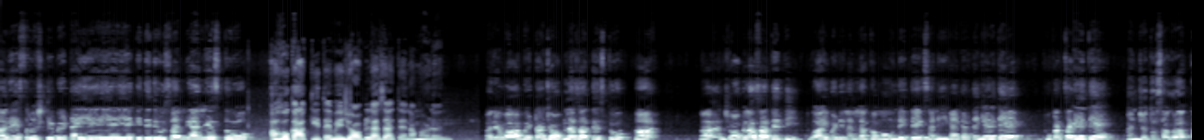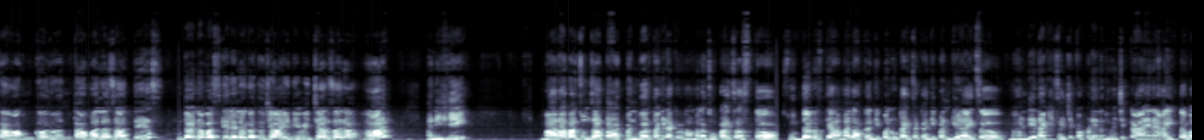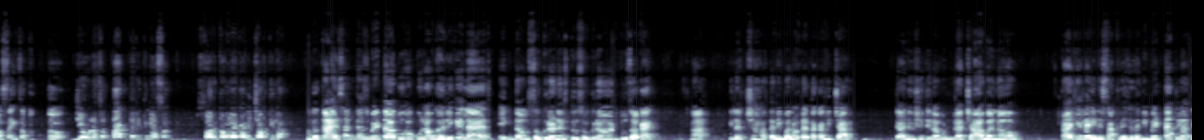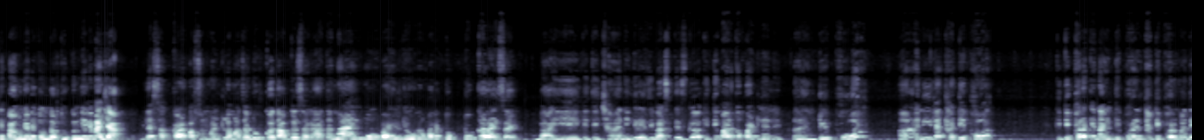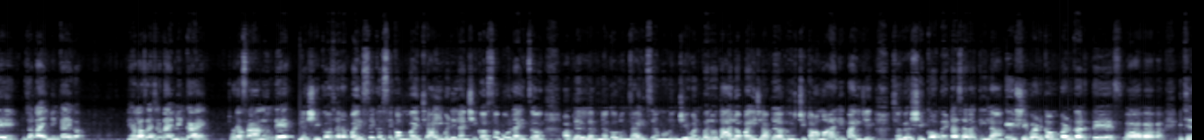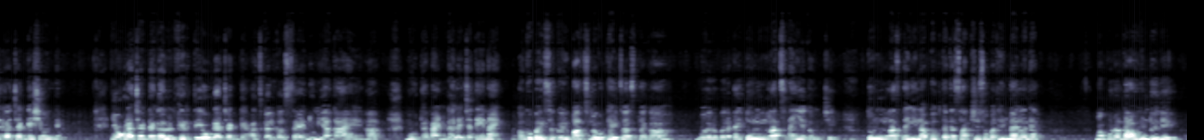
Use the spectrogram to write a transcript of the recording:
अरे सृष्टी बेटा ये ये ये किती दिवसांनी आलीस तू? अहो काकी ते मी जॉबला जाते ना म्हणून. अरे वा बेटा जॉबला जातेस तू? हा? हा? जॉबला जाते ती. तू आई वडिलांना कमवून देतेस आणि ही काय करते? गिळते फुकटचा गिळते म्हणजे तू सगळं काम करून कामाला जातेस? नवस केलेलं ग तुझ्या आईने? विचार जरा. हा? आणि ही? बारा वाजून जातात पण वर तांगड्या करून आम्हाला झोपायचं असतं. शुद्ध नसते आम्हाला कधी पण उठायचं कधी पण गिळायचं. भांडे नाही घासायचे कपडे नाही धुवायचे काय नाही ऐकतं बसायचं फक्त. जेवणाचं ताक तरी तिने असं सरकवलंय का विचार तिला? अगं काय सांगतेस बेटा? तू हा पुलाव घरी केलाय एकदम सुग्रण आहेस तू सुग्रण. तुझं काय? हा? तिला चहा तरी बनवता येता का विचार? त्या दिवशी तिला म्हटलं चहा बनव. काय केलं हिने साखरेच्या जागी? मीठ टाकलं? ते पाहुण्याने तोंडावर थुकून गेले माझ्या. तिला सकाळपासून म्हटलं माझं डोकं दाब गं जरा. तर नाही मोबाईल घेऊन आम्हाला टुकटुक करायचंय. बाई किती छान इंग्रजी वाचतेस ग. किती मार्क पडलेले. नाईन्टी फोर हा आणि हिला थर्टी फोर किती फरक आहे नाईन्टी फोर आणि थर्टी फोरमध्ये? तुझा टायमिंग काय ग? ह्याला जायचं टायमिंग काय? थोडासा आणून दे. तिला शिकव जरा पैसे कसे कमवायचे आई वडिलांशी कसं बोलायचं आपल्याला लग्न करून जायचं म्हणून जेवण बनवता आलं पाहिजे आपल्याला घरची कामं आली पाहिजेत. सगळं शिकव बेटा जरा तिला. ते शिवणकाम पण करतेस. वा वा वा. हिची जरा चड्डी शिवून दे. एवढ्या चड्ड्या घालून फिरते एवढ्या चड्ड्या. आजकाल कसं आहे दुनिया काय आहे हा? मोठ्या पॅन्ट घालायच्या ते नाही. अगं बाई सकाळी पाचला उठायचं असतं का? बरं बरं. काही तुलनाच नाहीये तुमची. तुलनाच नाही. हिला फक्त त्या साक्षीसोबत हिंडायला द्या. मग पुढं गाव हिंडून येईल.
